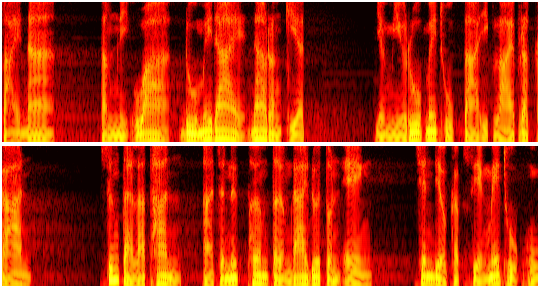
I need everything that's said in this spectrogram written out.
สายหน้าตำหนิว่าดูไม่ได้น่ารังเกียจ ยังมีรูปไม่ถูกตาอีกหลายประการ ซึ่งแต่ละท่านอาจจะนึกเพิ่มเติมได้ด้วยตนเอง เช่นเดียวกับเสียงไม่ถูกหู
